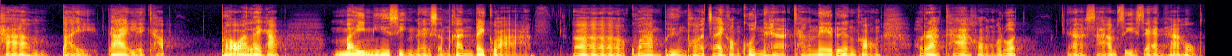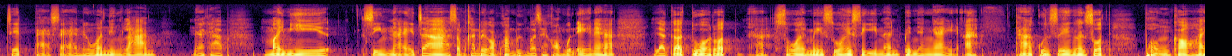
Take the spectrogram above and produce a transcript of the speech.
ข้ามไปได้เลยครับ เพราะว่าอะไรครับ ไม่มีสิ่งไหนสำคัญไปกว่าความพึงพอใจของคุณนะฮะ ทั้งในเรื่องของราคาของรถสามสี่แสนห้าหกเจ็ดแปดแสนหรือว่า 1 ล้านนะครับ ไม่มี สิ่งไหนจะสำคัญไปกว่าความพึงพอใจของคุณเองนะฮะ แล้วก็ตัวรถสวยไม่สวยสีนั้นเป็นยังไงอะถ้าคุณซื้อเงินสด ผมขอให้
